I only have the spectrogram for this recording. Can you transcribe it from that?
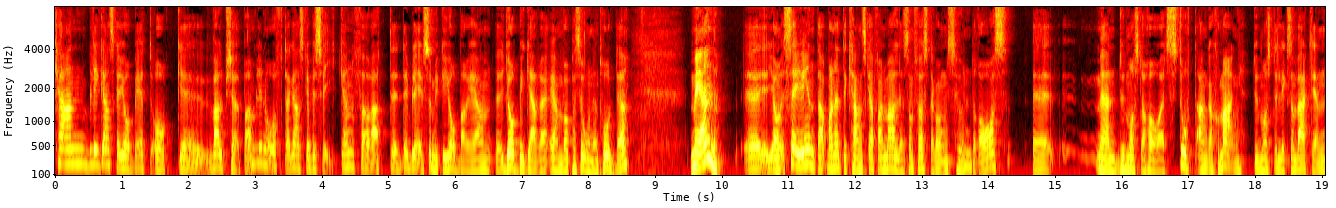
kan bli ganska jobbigt och eh, valpköparen blir nog ofta ganska besviken för att eh, det blev så mycket jobbigare, än- eh, jobbigare än vad personen trodde. Men eh, jag säger inte att man inte kan skaffa en malle som förstagångshundras. Eh, men du måste ha ett stort engagemang. Du måste liksom verkligen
